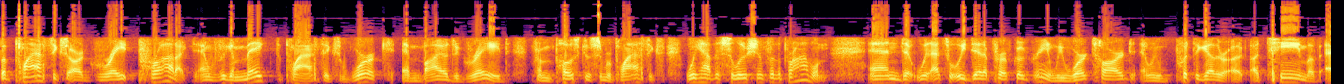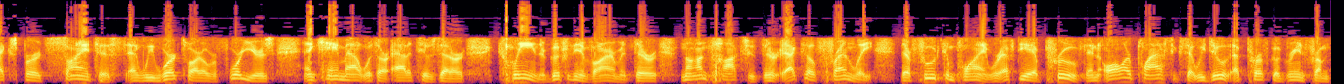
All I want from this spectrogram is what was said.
But plastics are a great product, and if we can make the plastics work and biodegrade from post-consumer plastics, we have the solution for the problem. And that's what we did at Perf Go Green. We worked hard, and we put together a, a team of experts, scientists, and we worked hard over four years and came out with our additives that are clean. They're good for the environment. They're non toxic. They're eco-friendly. They're food compliant. We're FDA approved, and all our plastics that we do at Perf Go Green, from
